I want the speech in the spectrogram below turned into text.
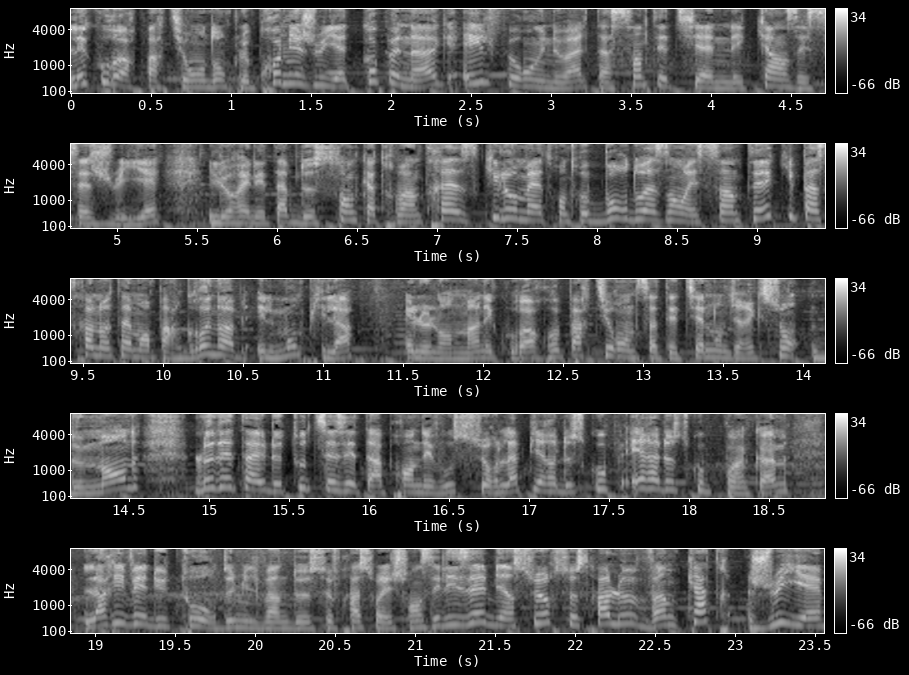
Les coureurs partiront donc le 1er juillet de Copenhague et ils feront une halte à Saint-Etienne les 15 et 16 juillet. Il y aura une étape de 193 km entre Bourdoisan et saint qui passera notamment par Grenoble et le Mont-Pilat. Et le lendemain, les coureurs repartiront de Saint-Etienne en direction de Mende. Le détail de toutes ces étapes, rendez-vous sur l'appli Scoop et radioscoop.com. L'arrivée du Tour 2022 se fera sur les Champs-Élysées, bien sûr, ce sera le 24 juillet.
